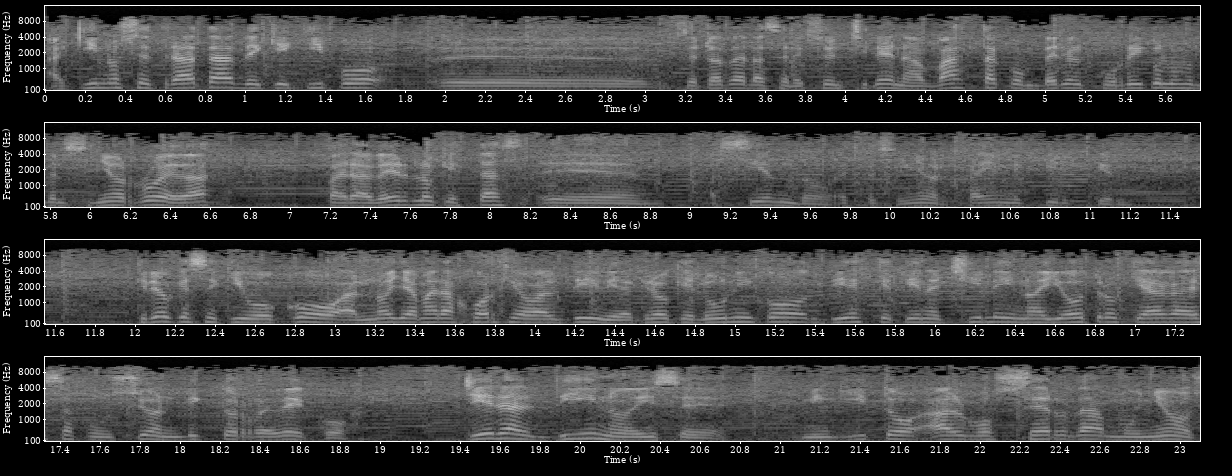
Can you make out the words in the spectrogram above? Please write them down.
aquí no se trata de qué equipo eh, se trata de la selección chilena, basta con ver el currículum del señor Rueda para ver lo que está eh, haciendo este señor, Jaime Kirken. Creo que se equivocó al no llamar a Jorge Valdivia. Creo que el único 10 que tiene Chile y no hay otro que haga esa función. Víctor Rebeco. Geraldino, dice Minguito Albo Cerda Muñoz.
